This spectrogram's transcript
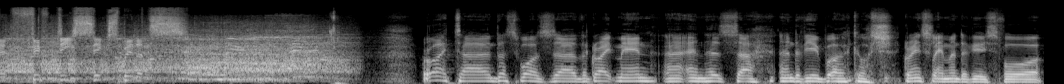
and 56 minutes. Right, uh, this was uh, the great man uh, and his uh, interview. Oh, gosh, Grand Slam interviews for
